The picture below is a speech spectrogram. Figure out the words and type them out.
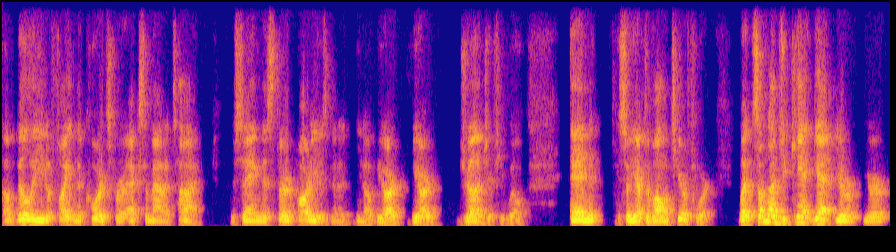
ability to fight in the courts for X amount of time. You're saying this third party is gonna, you know, be our, be our judge, if you will. And so you have to volunteer for it. But sometimes you can't get your, your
